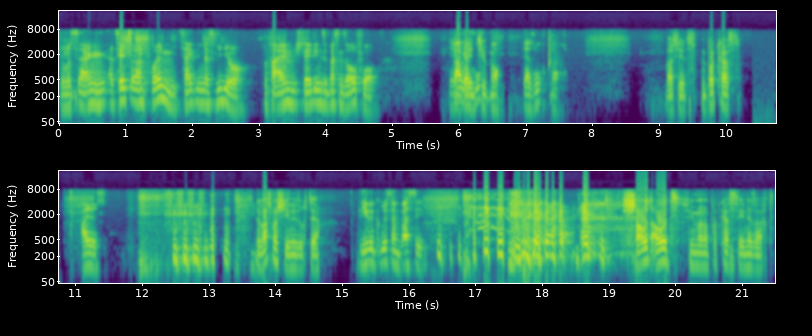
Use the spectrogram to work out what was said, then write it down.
Du musst sagen, erzählt es euren Freunden, zeigt ihnen das Video. Und vor allem stellt ihnen Sebastian Sauer vor. Ja, der sucht Typen. noch. Der sucht noch. Was jetzt? Ein Podcast? Alles. Eine Waschmaschine sucht er. Liebe Grüße an Basti. Shout out, wie man in der Podcast-Szene sagt.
